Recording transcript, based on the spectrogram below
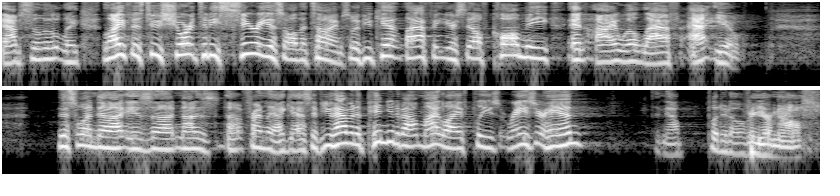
absolutely. Life is too short to be serious all the time. So if you can't laugh at yourself, call me and I will laugh at you. This one uh, is uh, not as uh, friendly, I guess. If you have an opinion about my life, please raise your hand and now put it over your mouth.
